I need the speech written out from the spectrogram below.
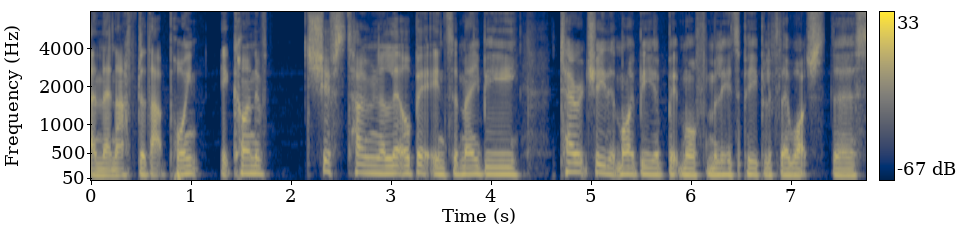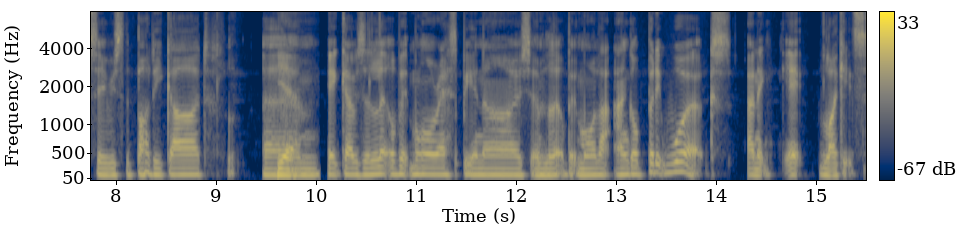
And then after that point, it kind of shifts tone a little bit into maybe territory that might be a bit more familiar to people if they watch the series The Bodyguard. Um, Yeah. It goes a little bit more espionage and a little bit more that angle, but it works and it, it like it's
